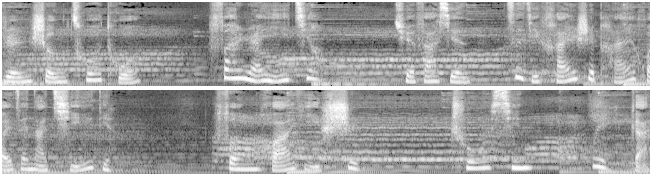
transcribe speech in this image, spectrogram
人生蹉跎，幡然一觉，却发现自己还是徘徊在那起点。风华已逝，初心未改。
